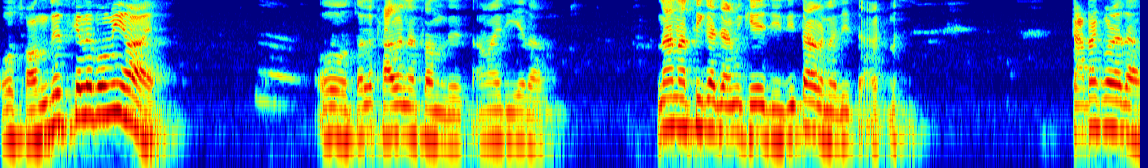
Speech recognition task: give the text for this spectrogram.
ও সন্দেশ খেলে বমি হয়? ও তাহলে খাবে না সন্দেশ আমায় দিয়ে দাও। না না ঠিক আছে আমি খেয়েছি দিতে হবে না দিতে হবে না। টাটা করে দাও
